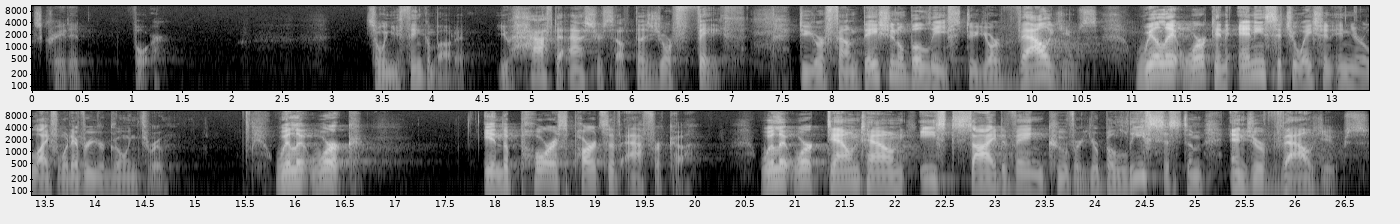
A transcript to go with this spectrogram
was created for. So when you think about it, you have to ask yourself does your faith, do your foundational beliefs, do your values, will it work in any situation in your life, whatever you're going through? Will it work in the poorest parts of Africa? Will it work downtown, east side Vancouver? Your belief system and your values.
